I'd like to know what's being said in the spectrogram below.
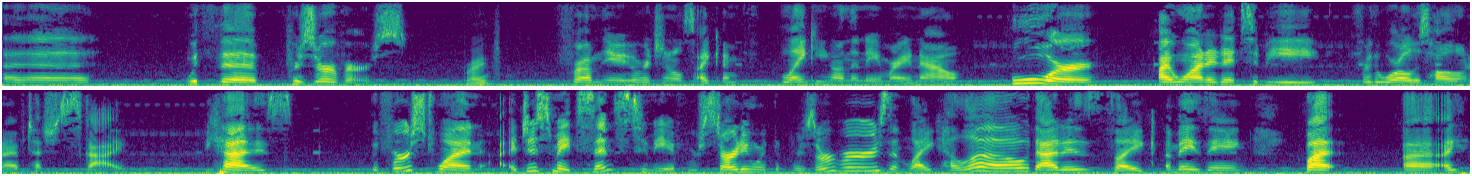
uh, with the preservers Right. from the originals. I, I'm blanking on the name right now. Or I wanted it to be For the World is Hollow and I've Touched the Sky. Because the first one, it just made sense to me. If we're starting with the preservers and like, hello, that is like amazing. But uh, I,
